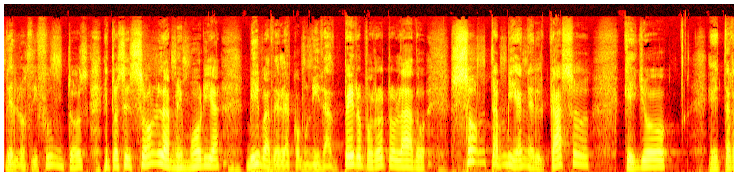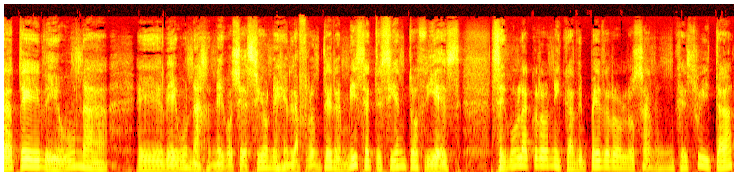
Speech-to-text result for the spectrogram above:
de los difuntos, entonces son la memoria viva de la comunidad. Pero por otro lado, son también el caso que yo eh, traté de una eh, de unas negociaciones en la frontera en 1710, según la crónica de Pedro Lozano, un jesuita,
